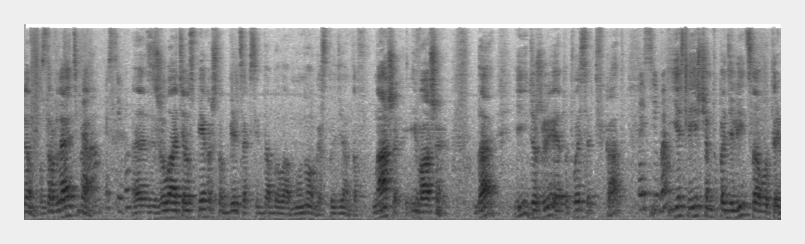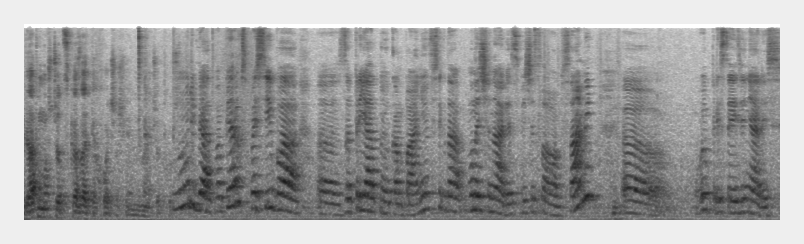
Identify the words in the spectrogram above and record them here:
Алена, поздравляю тебя. Да, спасибо. Э, Желаю тебе успехов, чтобы в Бельцах всегда было много студентов наших и ваших, да, и держи, это твой сертификат. Спасибо. Если есть чем-то поделиться, вот ребятам, может, что-то сказать ты хочешь, я не знаю, что ты хочешь. Ну, ребят, во-первых, спасибо э, за приятную компанию всегда. Мы начинали с Вячеславом сами. Э, вы присоединялись.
